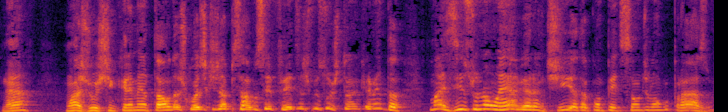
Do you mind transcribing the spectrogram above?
Né? Um ajuste incremental das coisas que já precisavam ser feitas, as pessoas estão incrementando. Mas isso não é a garantia da competição de longo prazo.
